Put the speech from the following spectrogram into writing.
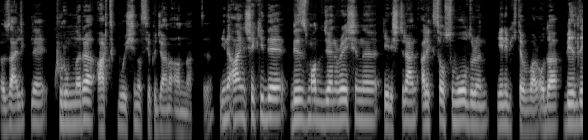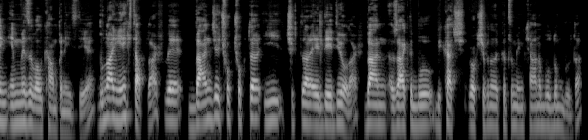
Özellikle kurumlara artık bu işi nasıl yapacağını anlattı. Yine aynı şekilde Business Model Generation'ı geliştiren Alexos Walder'ın yeni bir kitabı var. O da Building Invisible Companies diye. Bunlar yeni kitaplar ve bence çok çok da iyi çıktılar elde ediyorlar. Ben özellikle bu birkaç workshop'ına da katılma imkanı buldum burada.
